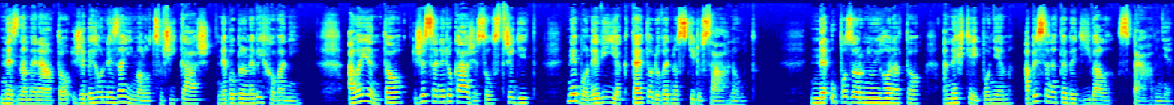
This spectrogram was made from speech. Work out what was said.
neznamená to, že by ho nezajímalo, co říkáš, nebo byl nevychovaný, ale jen to, že se nedokáže soustředit nebo neví, jak této dovednosti dosáhnout. Neupozorňuj ho na to a nechtěj po něm, aby se na tebe díval správně.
